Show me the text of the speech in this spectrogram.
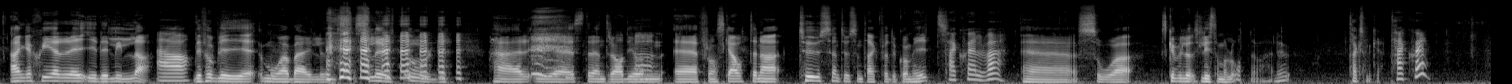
Engagera dig i det lilla. Ja, Det får bli Moa Berglunds slutord här i eh, Studentradion eh, från scouterna. Tusen, tusen tack för att du kom hit. tack själva. Eh, så ska vi lyssna på låt nu, eller hur? Tack så mycket. Tack själv.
